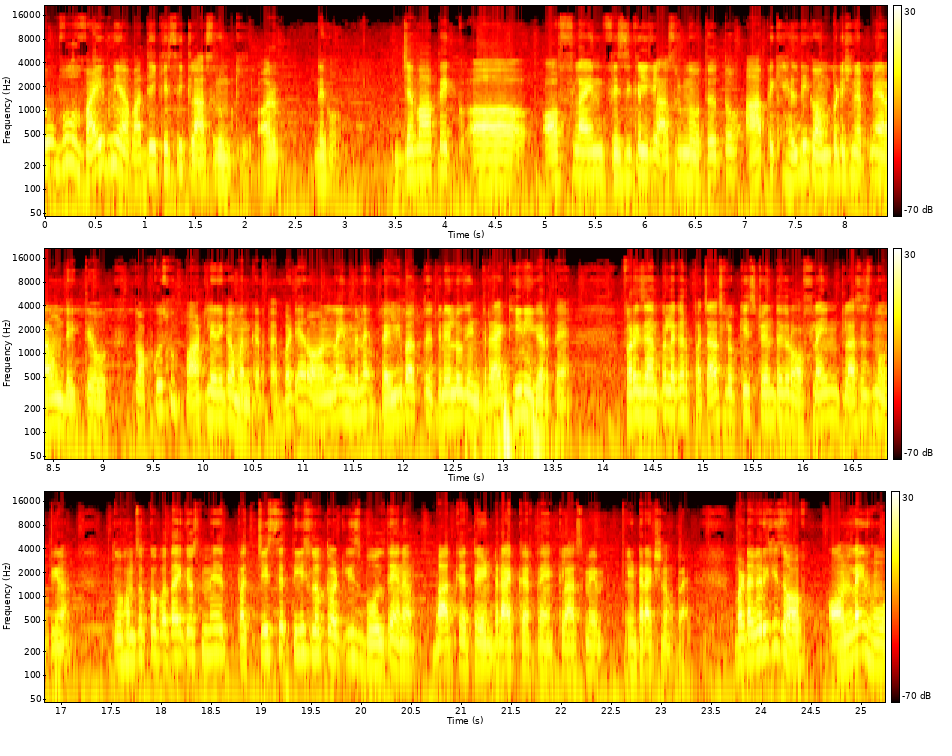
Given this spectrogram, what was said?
तो वो वाइब नहीं आ पाती किसी क्लासरूम की। और देखो, जब आप एक ऑफलाइन फ़िज़िकल क्लासरूम में होते हो तो आप एक हेल्दी कंपटीशन अपने अराउंड देखते हो तो आपको उसमें पार्ट लेने का मन करता है। बट यार ऑनलाइन में ना, पहली बात तो इतने लोग इंटरेक्ट ही नहीं करते हैं। फॉर एग्ज़ाम्पल अगर 50 लोग की स्ट्रेंथ अगर ऑफलाइन क्लासेस में होती ना तो हम सबको पता है कि उसमें 25 से 30 लोग तो एटलीस्ट बोलते हैं ना, बात करते हैं इंटरेक्ट करते हैं क्लास में इंटरेक्शन हो पाए। बट अगर ये चीज़ ऑनलाइन हो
